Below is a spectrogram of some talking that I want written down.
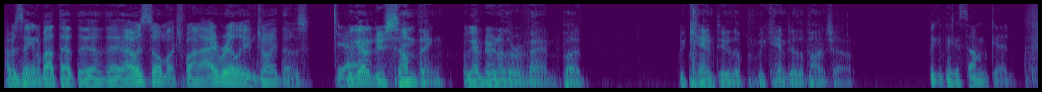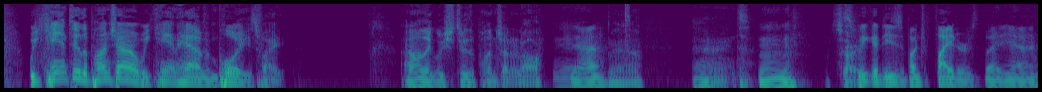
I was thinking about that the other day. That was so much fun. I really enjoyed those. Yeah. We got to do something. We got to do another event, but we can't do the we can't do the punch out. we can think of something good. We can't do the punch out or we can't have employees fight. I don't think we should do the punch out at all. Yeah. Yeah. All right. Mm, So sorry. we could use a bunch of fighters, but yeah.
